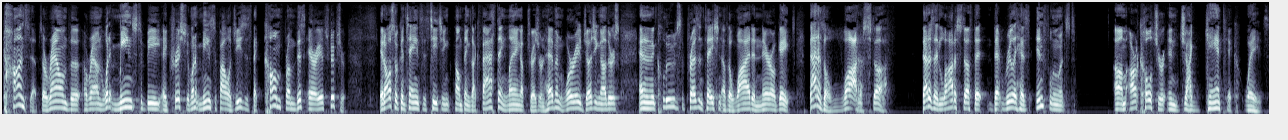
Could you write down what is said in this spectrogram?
concepts around the around what it means to be a Christian, what it means to follow Jesus, that come from this area of Scripture. It also contains his teaching on things like fasting, laying up treasure in heaven, worry, judging others, and it includes the presentation of the wide and narrow gates. That is a lot of stuff. That is a lot of stuff that, that really has influenced um, our culture in gigantic ways.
